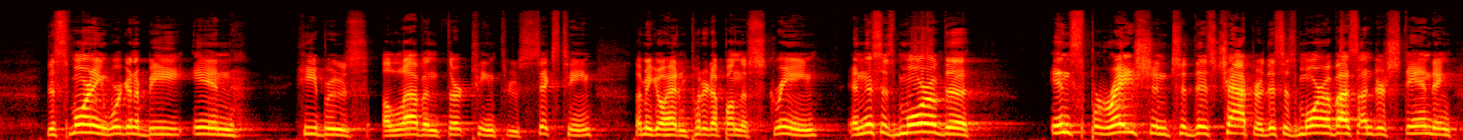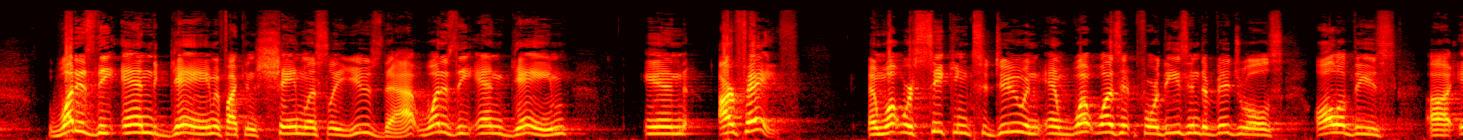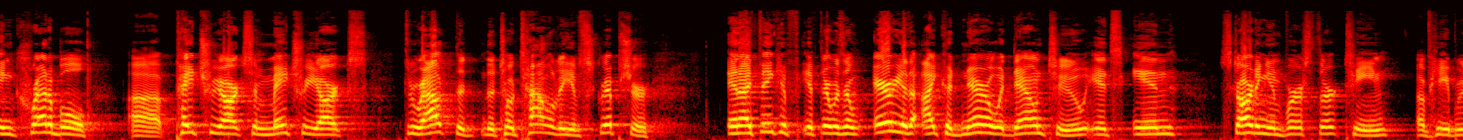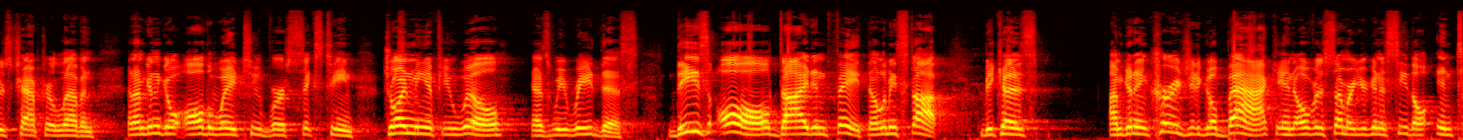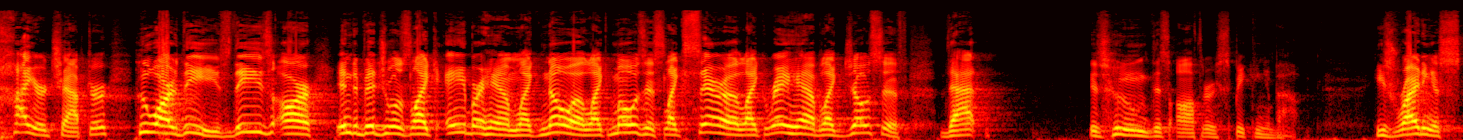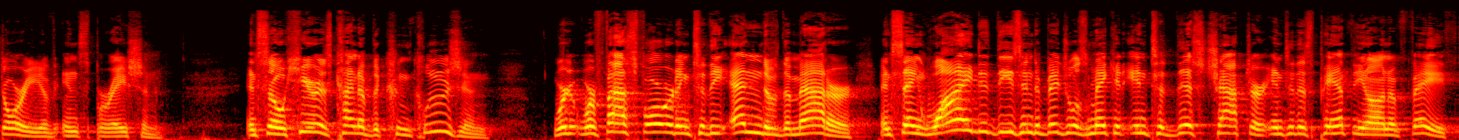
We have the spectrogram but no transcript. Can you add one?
This morning, we're going to be in Hebrews 11 13 through 16. Let me go ahead and put it up on the screen. And this is more of the inspiration to this chapter. This is more of us understanding what is the end game, if I can shamelessly use that. What is the end game in our faith? And what we're seeking to do, and, and what was it for these individuals, all of these uh, incredible uh, patriarchs and matriarchs throughout the, the totality of Scripture. And I think if, if there was an area that I could narrow it down to, it's in starting in verse 13 of Hebrews chapter 11. And I'm going to go all the way to verse 16. Join me, if you will, as we read this. These all died in faith. Now, let me stop because I'm going to encourage you to go back, and over the summer, you're going to see the entire chapter. Who are these? These are individuals like Abraham, like Noah, like Moses, like Sarah, like Rahab, like Joseph. That is whom this author is speaking about. He's writing a story of inspiration. And so here is kind of the conclusion. We're, we're fast forwarding to the end of the matter and saying, why did these individuals make it into this chapter, into this pantheon of faith?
